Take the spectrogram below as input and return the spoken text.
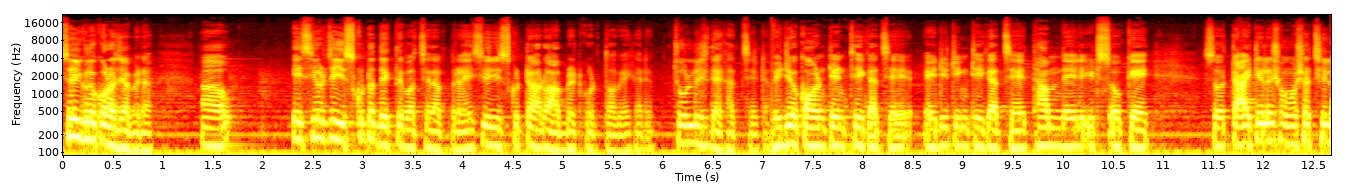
সো এইগুলো করা যাবে না। এসিওর যে স্কোরটা দেখতে পাচ্ছেন আপনারা এসিওর স্কোরটা আরও আপডেট করতে হবে এখানে। চল্লিশ দেখাচ্ছে এটা। ভিডিও কন্টেন্ট ঠিক আছে এডিটিং ঠিক আছে থামনেল ইটস ওকে সো টাইটেলের সমস্যা ছিল,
